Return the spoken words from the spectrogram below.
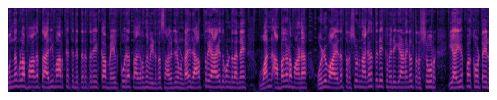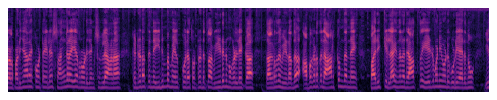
കുന്നംകുളം ഭാഗത്ത് അരിമാർക്കറ്റിൽ ഇത്തരത്തിലേക്ക് മേൽക്കൂര തകർന്നു വീഴുന്ന സാഹചര്യമുണ്ടായി. രാത്രി ആയതുകൊണ്ട് തന്നെ വൻ അപകടമാണ് ഒഴിവായത്. തൃശ്ശൂർ നഗരത്തിലേക്ക് വരികയാണെങ്കിൽ തൃശ്ശൂർ ഈ അയ്യപ്പക്കോട്ടയിലുള്ള പടിഞ്ഞാറേക്കോട്ടയിലെ ശങ്കരയ്യർ റോഡ് ജംഗ്ഷനിലാണ് കെട്ടിടത്തിന്റെ ഇരുമ്പ് മേൽക്കൂര തൊട്ടടുത്ത വീടിന് മുകളിലേക്ക് തകർന്നു വീണത്. അപകടത്തിൽ ആർക്കും തന്നെ പരിക്കില്ല. ഇന്നലെ രാത്രി ഏഴ് മണിയോട് കൂടിയായിരുന്നു ഈ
